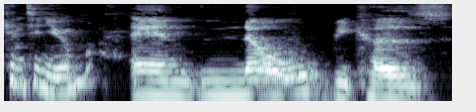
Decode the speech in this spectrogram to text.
continue. And no, because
